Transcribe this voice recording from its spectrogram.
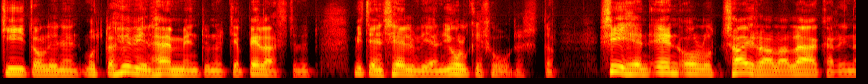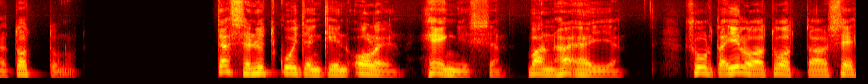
kiitollinen, mutta hyvin hämmentynyt ja pelästynyt, miten selviän julkisuudesta. Siihen en ollut sairaalalääkärinä tottunut. Tässä nyt kuitenkin olen, hengissä, vanha äijä. Suurta iloa tuottaa se,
